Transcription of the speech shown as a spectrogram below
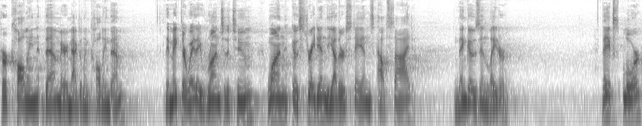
her calling them, Mary Magdalene calling them. They make their way, they run to the tomb. One goes straight in, the other stands outside and then goes in later. They explore,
